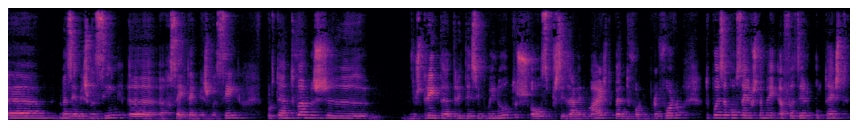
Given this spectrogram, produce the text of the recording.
Uh, mas é mesmo assim, uh, a receita é mesmo assim. Portanto, vamos uh, nos 30 a 35 minutos, ou se precisarem de mais, depende de forno para forno. Depois aconselho-vos também a fazer o teste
